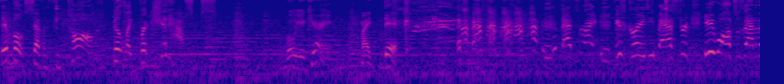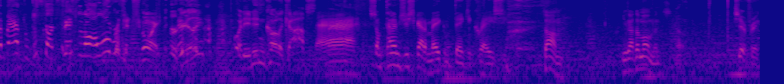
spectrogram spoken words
They're both seven feet tall, built like brick shithouses. What were you carrying? My dick. That's right. This crazy bastard, he waltzes out of the bathroom, just starts pissing all over the joint. Really? What, he didn't call the cops? Ah, sometimes you just gotta make them think you're crazy. Tom, you got a moment? Sure, Frank.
